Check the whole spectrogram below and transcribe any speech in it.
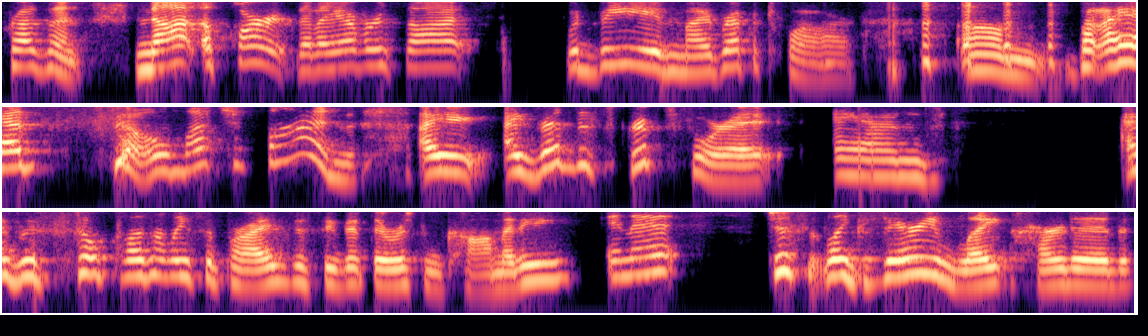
present not a part that i ever thought would be in my repertoire. Um but i had so much fun. I i read the script for it and I was so pleasantly surprised to see that there was some comedy in it. Just like very lighthearted,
